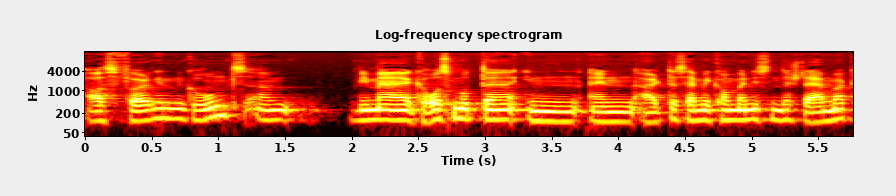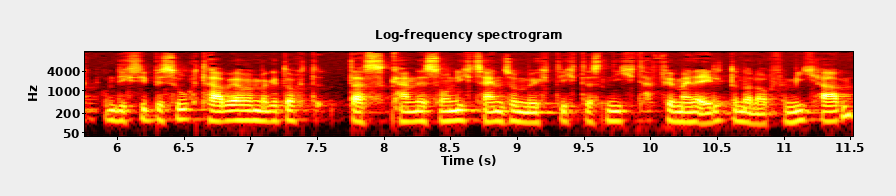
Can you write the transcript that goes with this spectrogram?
aus folgendem Grund. Ähm, wie meine Großmutter in ein Altersheim gekommen ist in der Steiermark und ich sie besucht habe, habe ich mir gedacht, das kann es so nicht sein, so möchte ich das nicht für meine Eltern oder auch für mich haben.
